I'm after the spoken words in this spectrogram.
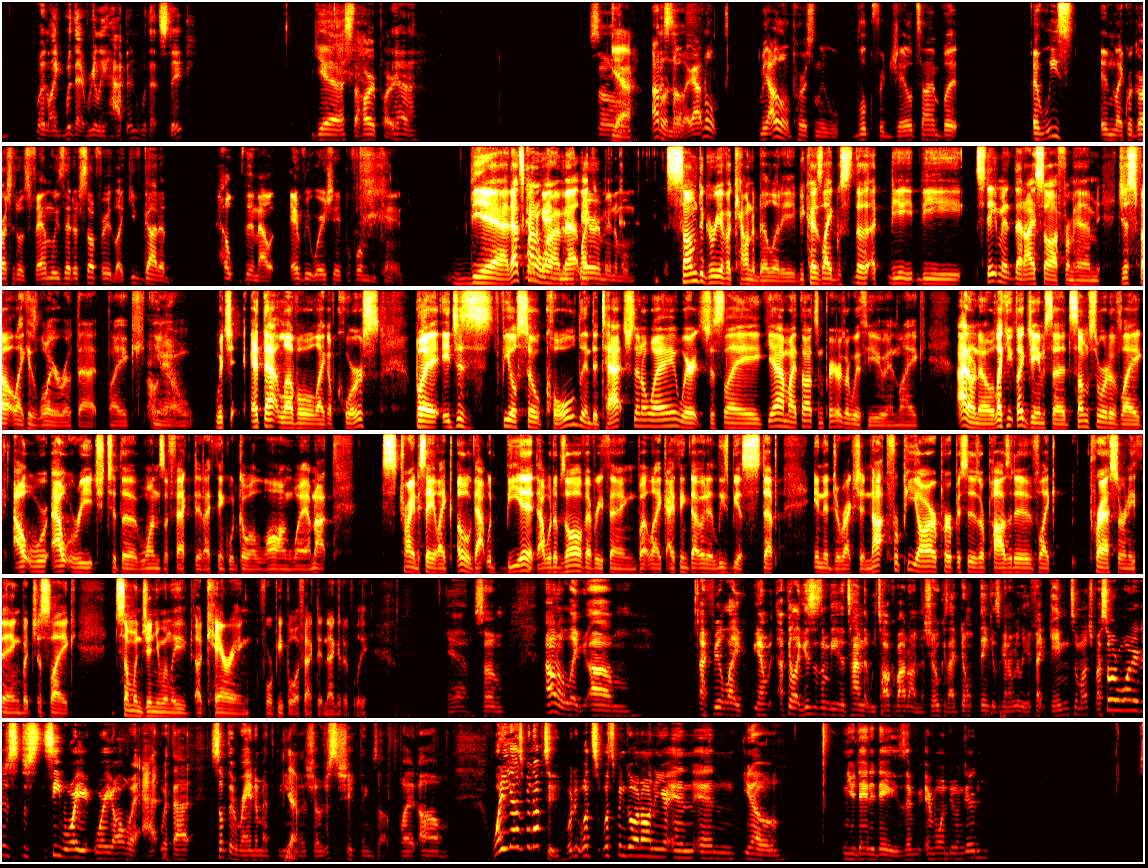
but like, would that really happen? Would that stick? Yeah, that's the hard part. Yeah. So Yeah. I don't know. tough. Like I don't. I mean, I don't personally look for jail time, but at least in like regards to those families that have suffered, like you've got to help them out every way, shape, or form you can. Yeah, that's kind of Like, where I'm the at. Like, minimum. some degree of accountability because like the uh, the the statement that I saw from him just felt like his lawyer wrote that like Oh, you yeah. know which at that level like of course but it just feels so cold and detached in a way where it's just like yeah my thoughts and prayers are with you and like I don't know, like you, like James said, some sort of like outreach to the ones affected, I think would go a long way. I'm not trying to say like, oh, that would be it, that would absolve everything, but like I think that would at least be a step in the direction, not for PR purposes or positive like press or anything, but just like someone genuinely uh, caring for people affected negatively. Yeah. So I don't know, like um I feel like you know I feel like this is gonna be the time that we talk about it on the show because I don't think it's gonna really affect gaming too much. But I sort of wanted to just, just see where you, where y'all were at with that. Something random at the beginning Yeah. of the show just to shake things up. But um, what have you guys been up to? What, what's what's been going on in your in in you know in your day to days? Everyone doing good?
